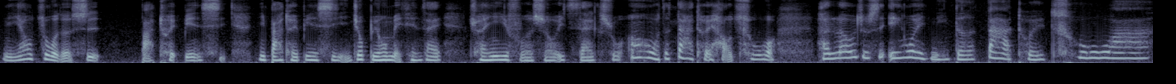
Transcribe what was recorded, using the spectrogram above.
你要做的是把腿变细，你把腿变细，你就不用每天在穿衣服的时候一直在说：“哦，我的大腿好粗哦。”Hello，就是因为你的大腿粗啊。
